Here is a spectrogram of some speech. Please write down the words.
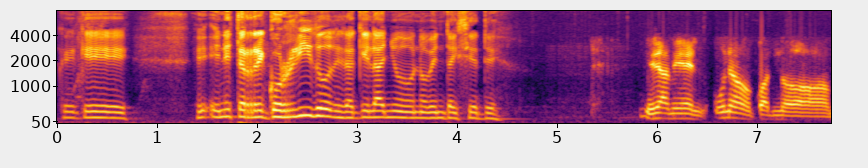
¿Qué, qué, en este recorrido desde aquel año 97? Mira, Miguel, uno cuando,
